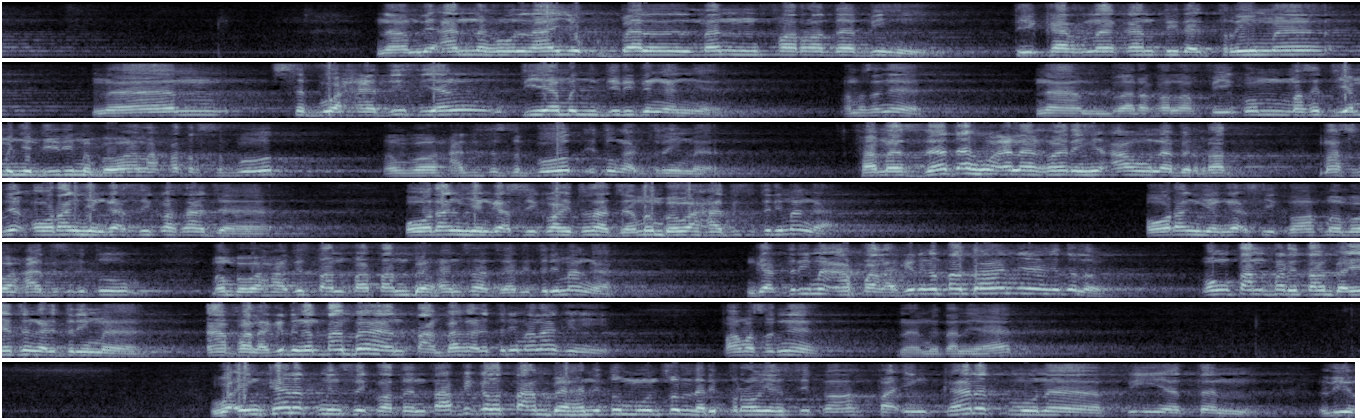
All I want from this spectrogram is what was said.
Nam li'annahu la yuqbal man farada bihi. Dikarenakan tidak diterima Nam sebuah hadis yang dia menyendiri dengannya. Maksudnya? Nah, barakallahu fikum, maksud dia menyendiri membawa lafaz tersebut, membawa hadis tersebut itu enggak diterima. Famazadahu ala ghairihi aula birrad. Maksudnya orang yang enggak sikoh saja. Orang yang enggak sikoh itu saja membawa hadis diterima enggak? Orang yang enggak sikoh membawa hadis itu membawa hadis tanpa tambahan saja diterima enggak? Enggak terima apalagi dengan tambahannya gitu loh. Wong tanpa ditambahnya itu enggak diterima. Apalagi dengan tambahan, tambah enggak diterima lagi. Paham maksudnya? Nah, kita lihat. Wa in kanat min siqatin, tapi kalau tambahan itu muncul dari perawi yang siqah, fa in kanat munafiyatan li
